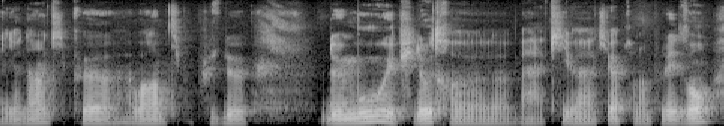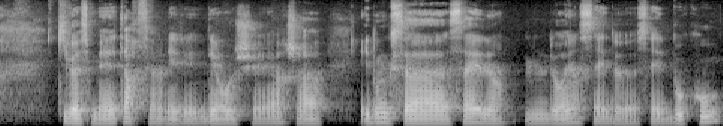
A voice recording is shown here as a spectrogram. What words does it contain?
il y en a un qui peut avoir un petit peu plus de, mou et puis l'autre euh, bah, qui va, qui va prendre un peu les devants, qui va se mettre à refaire des recherches. Et donc ça, ça aide, hein. Mine de rien, ça aide, ça aide beaucoup.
